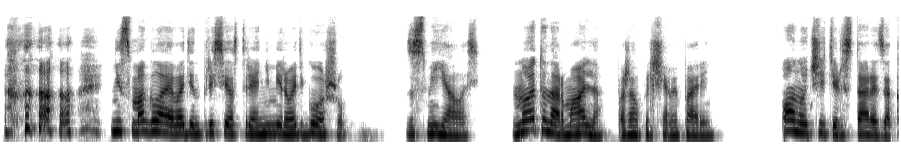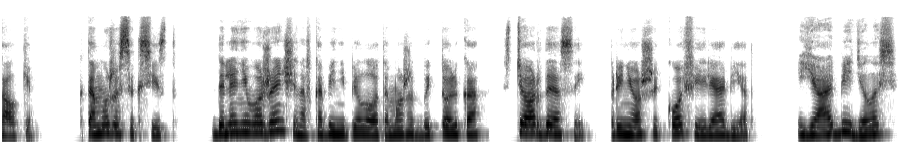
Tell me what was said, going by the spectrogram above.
Не смогла я в один присест реанимировать Гошу. Засмеялась. «Но это нормально», – пожал плечами парень. «Он учитель старой закалки. К тому же сексист. Для него женщина в кабине пилота может быть только стюардессой, принесшей кофе или обед». Я обиделась.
